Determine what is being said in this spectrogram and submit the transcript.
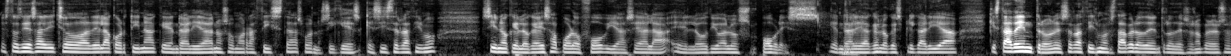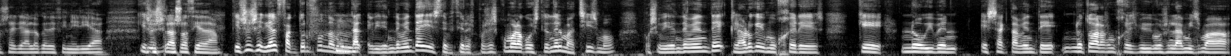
Estos días ha dicho Adela Cortina que en realidad no somos racistas, bueno, sí que, es, que existe el racismo, sino que lo que hay es aporofobia, o sea, la- el odio a los pobres, que en realidad que es lo que explicaría, que está dentro, ¿no? ese racismo está, pero dentro de eso, ¿no? Pero eso sería lo que definiría Que eso nuestra es- sociedad. Que eso sería el factor fundamental. Mm. Evidentemente hay excepciones, pues es como la cuestión del machismo. Pues evidentemente, claro que hay mujeres que no viven exactamente, no todas las mujeres vivimos en la misma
